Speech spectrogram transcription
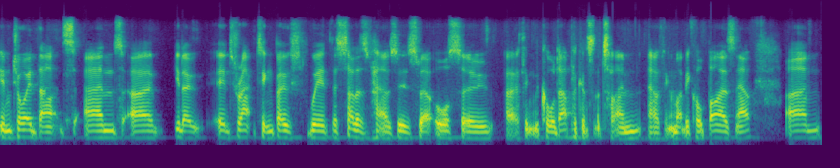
enjoyed that, and uh, you know, interacting both with the sellers of houses, but also I think we called applicants at the time. I think it might be called buyers now, um,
